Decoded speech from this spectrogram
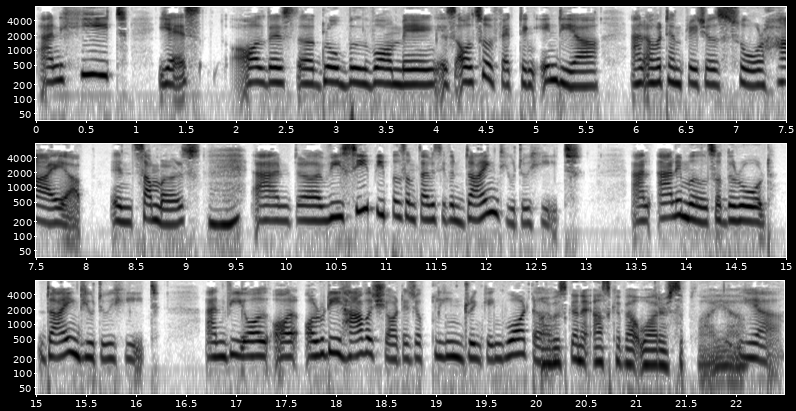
And heat, yes, all this uh, global warming is also affecting India, and our temperatures soar high up in summers. Mm-hmm. And uh, we see people sometimes even dying due to heat, and animals on the road dying due to heat. And we all, all already have a shortage of clean drinking water. I was going to ask about water supply, yeah. Yeah.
